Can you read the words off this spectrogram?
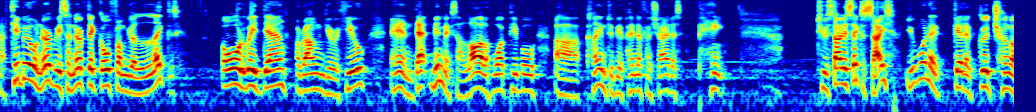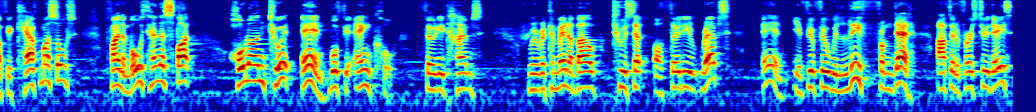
Now, tibial nerve is a nerve that goes from your legs all the way down around your heel, and that mimics a lot of what people uh, claim to be plantar fasciitis pain. To start this exercise, you want to get a good chunk of your calf muscles, find the most tender spot, hold on to it and move your ankle 30 times. We recommend about two sets of 30 reps. And if you feel relief from that after the first two days,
